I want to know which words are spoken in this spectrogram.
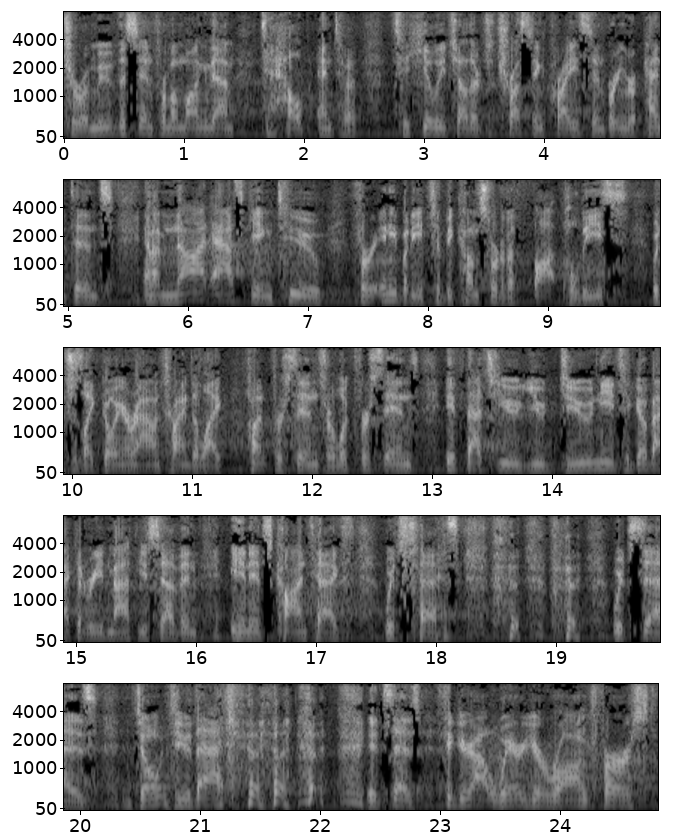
to remove the sin from among them, to help and to, to heal each other, to trust in Christ and bring repentance. And I'm not asking to, for anybody to become sort of a thought police, which is like going around trying to like hunt for sins or look for sins. If that's you, you do need to go back and read Matthew 7 in its context, which says, which says, don't do that. it says figure out where you're wrong first,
